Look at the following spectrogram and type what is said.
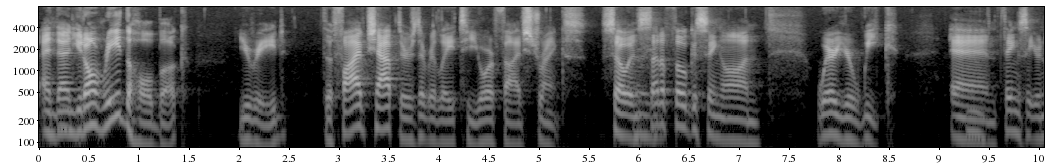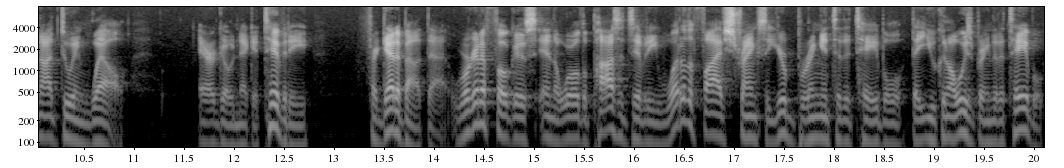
And then you don't read the whole book, you read the five chapters that relate to your five strengths. So instead of focusing on where you're weak and mm. things that you're not doing well, ergo negativity, forget about that. We're going to focus in the world of positivity. What are the five strengths that you're bringing to the table that you can always bring to the table?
